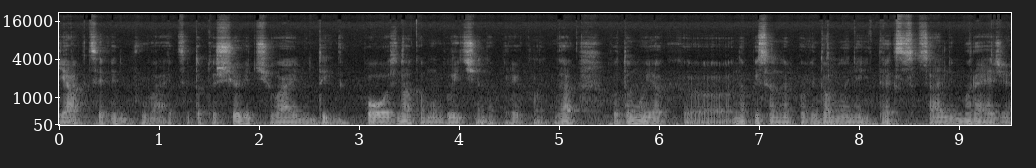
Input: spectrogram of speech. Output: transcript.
як це відбувається, тобто що відчуває людина по ознакам обличчя, наприклад, да? по тому, як е, написано повідомлення і текст в соціальній мережі.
